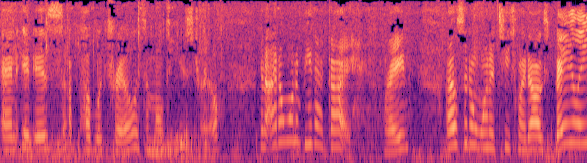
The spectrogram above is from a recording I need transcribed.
And it is a public trail, it's a multi-use trail. And I don't want to be that guy, right? I also don't want to teach my dogs, Bailey,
